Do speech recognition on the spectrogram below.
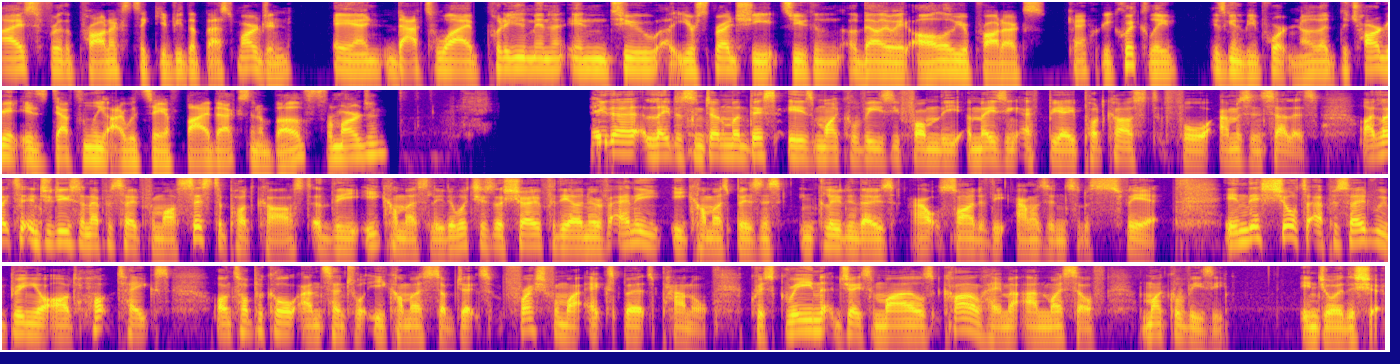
eyes for the products to give you the best margin. And that's why putting them in, into your spreadsheet so you can evaluate all of your products Okay. pretty quickly is going to be important. Now, the, the target is definitely, I would say, a 5x and above for margin. Hey there, ladies and gentlemen. This is Michael Veazey from the Amazing FBA podcast for Amazon sellers. I'd like to introduce an episode from our sister podcast, The E-commerce Leader, which is a show for the owner of any e-commerce business, including those outside of the Amazon sort of sphere. In this shorter episode, we bring you our hot takes on topical and central e-commerce subjects, fresh from our experts panel: Chris Green, Jason Miles, Kyle Hamer, and myself, Michael Veazey. Enjoy the show.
